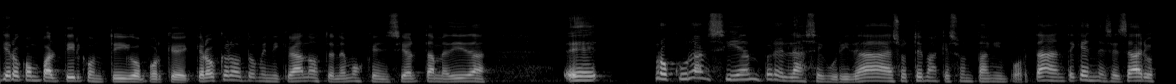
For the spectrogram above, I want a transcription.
quiero compartir contigo porque creo que los dominicanos tenemos que en cierta medida eh, procurar siempre la seguridad, esos temas que son tan importantes, que es necesario.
